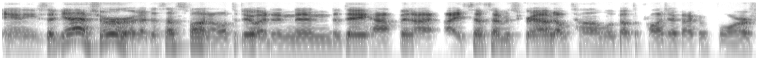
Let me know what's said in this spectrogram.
and he said yeah sure. That sounds fun. I'll have to do it. And then the day happened i i sent him a script i'll tell him about the project back and forth.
